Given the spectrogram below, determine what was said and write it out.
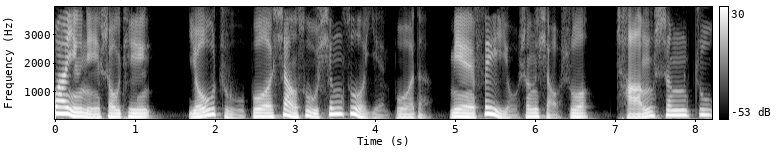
欢迎您收听由主播像素星座演播的免费有声小说《长生珠》，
